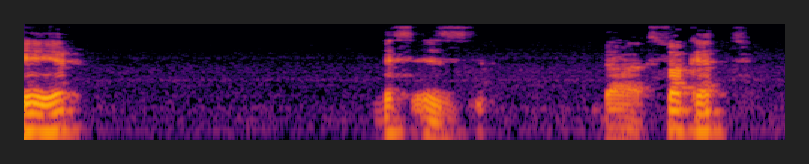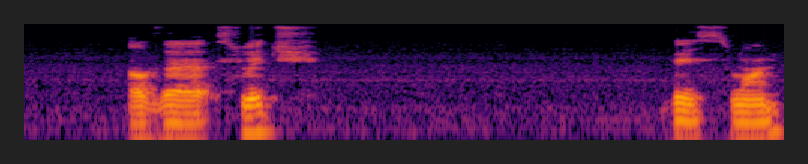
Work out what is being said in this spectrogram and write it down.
Here. This is the socket of the switch. This one.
